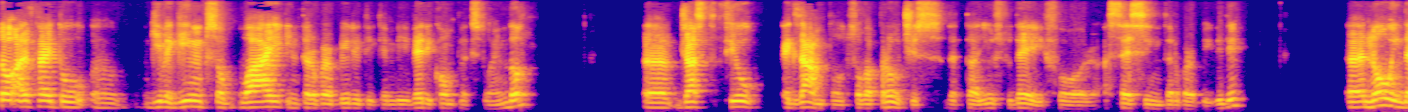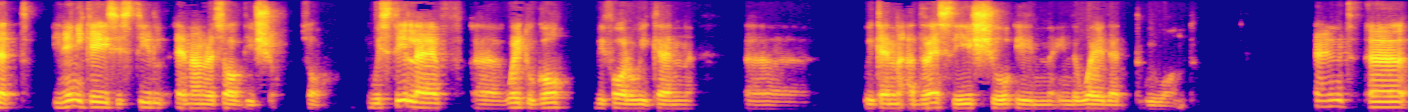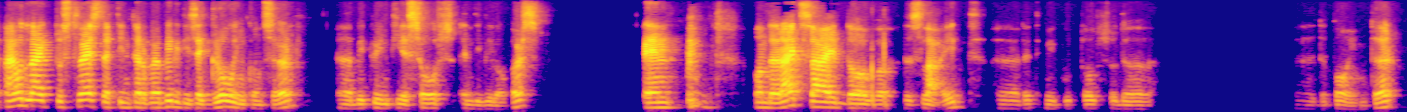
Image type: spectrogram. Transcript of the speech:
So I'll try to uh, give a glimpse of why interoperability can be very complex to handle. Uh, just few examples of approaches that are used today for assessing interoperability, uh, knowing that in any case is still an unresolved issue. So we still have a way to go before we can uh, we can address the issue in in the way that we want. And uh, I would like to stress that interoperability is a growing concern uh, between TSOs and developers. And on the right side of the slide, uh, let me put also the uh, the pointer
